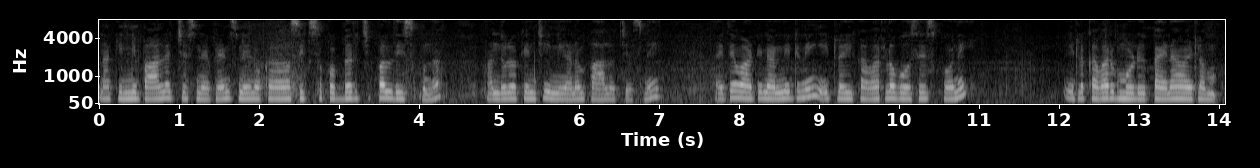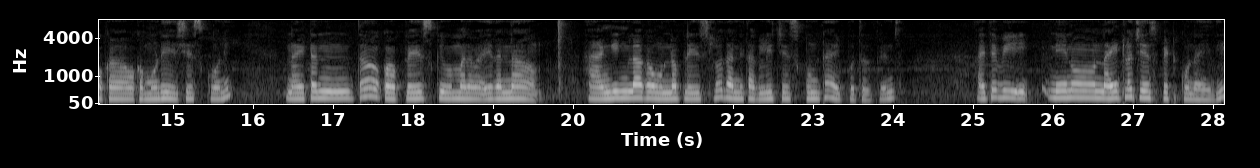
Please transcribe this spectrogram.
నాకు ఇన్ని పాలు వచ్చేసినాయి ఫ్రెండ్స్. నేను ఒక సిక్స్ కొబ్బరి చిప్పలు తీసుకున్నా. అందులోకించి ఇన్ని గనం పాలు వచ్చేసినాయి. అయితే వాటిని అన్నిటినీ ఇట్లా ఈ కవర్లో పోసేసుకొని ఇట్లా కవర్ ముడి పైన ఇట్లా ఒక ఒక ముడి వేసేసుకొని నైట్ అంతా ఒక ప్లేస్కి మనం ఏదన్నా హ్యాంగింగ్ లాగా ఉన్న ప్లేస్లో దాన్ని తగిలిచ్చేసుకుంటే అయిపోతుంది ఫ్రెండ్స్. అయితే వీ నేను నైట్లో చేసి పెట్టుకున్నా ఇది.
